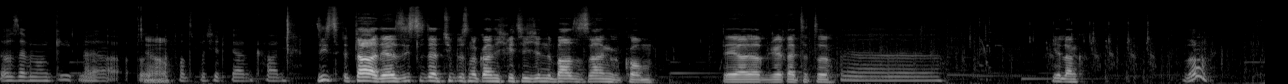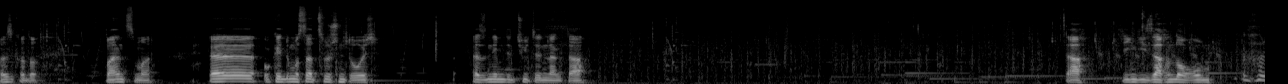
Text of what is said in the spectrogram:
da ist einfach nur ein Gegner, der ja. transportiert werden kann. Siehst da, der siehst du, der Typ ist noch gar nicht richtig in die Basis reingekommen. Der Gerettete. Äh. Hier lang. So. Weiß ich gerade doch. Weinst mal. Äh, okay, du musst da zwischendurch. Also neben der Tüte entlang da. Da liegen die Sachen noch rum. Oh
